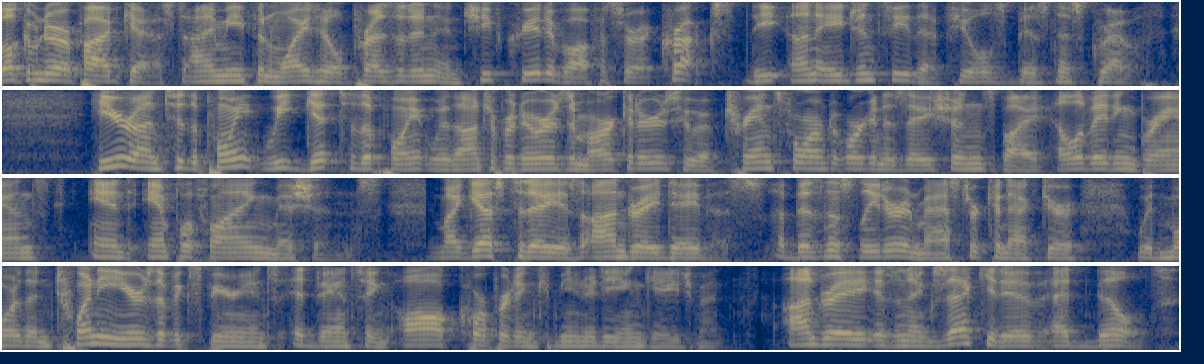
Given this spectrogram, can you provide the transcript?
Welcome to our podcast. I'm Ethan Whitehill, President and Chief Creative Officer at Crux, the unagency that fuels business growth. Here on To the Point, we get to the point with entrepreneurs and marketers who have transformed organizations by elevating brands and amplifying missions. My guest today is Andre Davis, a business leader and master connector with more than 20 years of experience advancing all corporate and community engagement. Andre is an executive at Built.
